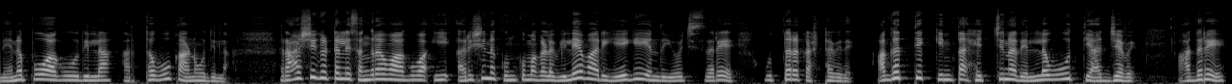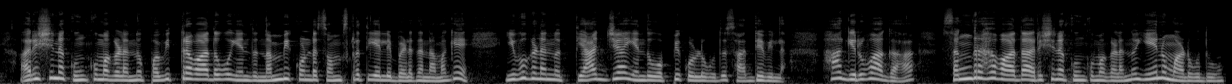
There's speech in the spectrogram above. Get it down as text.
ನೆನಪೂ ಆಗುವುದಿಲ್ಲ, ಅರ್ಥವೂ ಕಾಣುವುದಿಲ್ಲ. ರಾಶಿಗಟ್ಟಲೆ ಸಂಗ್ರಹವಾಗುವ ಈ ಅರಿಶಿನ ಕುಂಕುಮಗಳ ವಿಲೇವಾರಿ ಹೇಗೆ ಎಂದು ಯೋಚಿಸಿದರೆ ಉತ್ತರ ಕಷ್ಟವಿದೆ. ಅಗತ್ಯಕ್ಕಿಂತ ಹೆಚ್ಚಿನದೆಲ್ಲವೂ ತ್ಯಾಜ್ಯವೇ. ಆದರೆ ಅರಿಶಿನ ಕುಂಕುಮಗಳನ್ನು ಪವಿತ್ರವಾದವು ಎಂದು ನಂಬಿಕೊಂಡ ಸಂಸ್ಕೃತಿಯಲ್ಲಿ ಬೆಳೆದ ನಮಗೆ ಇವುಗಳನ್ನು ತ್ಯಾಜ್ಯ ಎಂದು ಒಪ್ಪಿಕೊಳ್ಳುವುದು ಸಾಧ್ಯವಿಲ್ಲ. ಹಾಗಿರುವಾಗ ಸಂಗ್ರಹವಾದ ಅರಿಶಿನ ಕುಂಕುಮಗಳನ್ನು ಏನು ಮಾಡುವುದು?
